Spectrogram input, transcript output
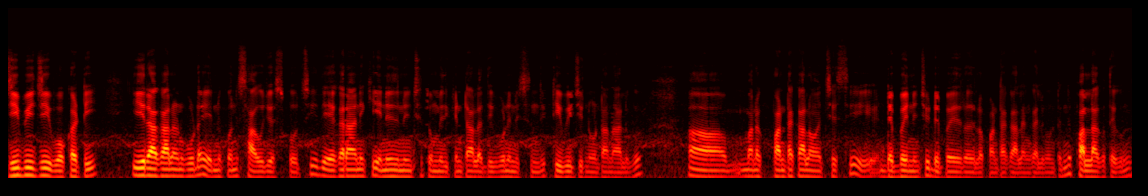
జీబీజీ ఒకటి ఈ రకాలను కూడా ఎన్నుకొని సాగు చేసుకోవచ్చు. ఇది ఎకరానికి ఎనిమిది నుంచి తొమ్మిది క్వింటాల దిగుబడిని ఇస్తుంది టీబీజీ నూట నాలుగు. మనకు పంటకాలం వచ్చేసి డెబ్బై నుంచి డెబ్బై ఐదు రోజుల పంటకాలం కలిగి ఉంటుంది. పల్లాకు తెగులు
